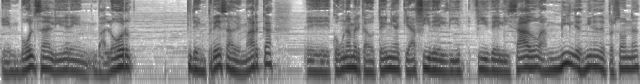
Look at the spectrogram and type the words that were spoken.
en, bolsa, líder en valor de empresa, de marca, eh, con una mercadotecnia que ha fidelizado a miles, miles de personas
